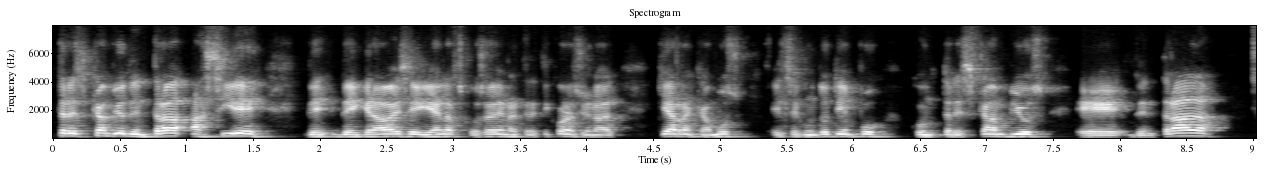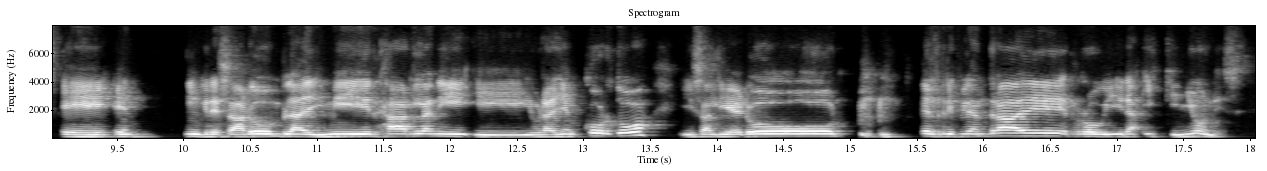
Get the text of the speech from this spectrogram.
tres cambios de entrada, así de, de, grave seguían las cosas en Atlético Nacional, que arrancamos el segundo tiempo con tres cambios eh, de entrada. Eh, ingresaron Vladimir Harlan y, y, Brian Córdoba y salieron el rifle Andrade, Rovira y Quiñones.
